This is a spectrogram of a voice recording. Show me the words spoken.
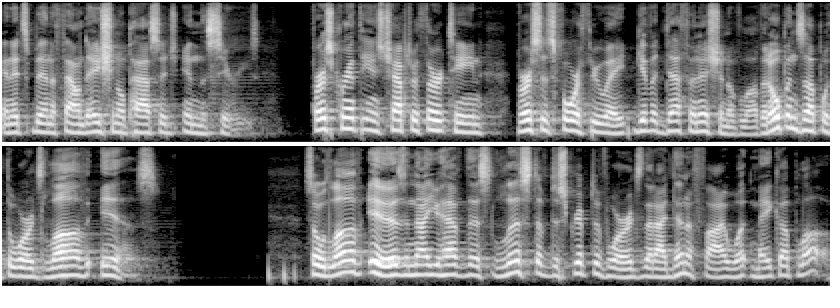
and it's been a foundational passage in the series. 1 Corinthians chapter 13, verses 4 through 8, give a definition of love. It opens up with the words, Love is. So, love is, and now you have this list of descriptive words that identify what make up love.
